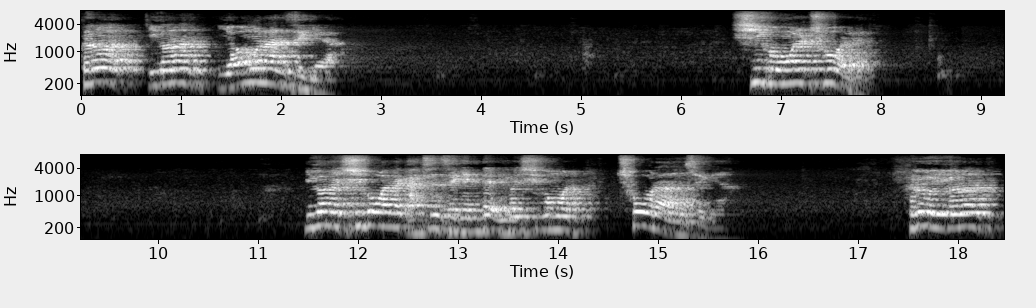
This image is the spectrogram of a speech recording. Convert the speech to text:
그러면 이거는 영원한 세계야. 시공을 초월해. 이거는 시공 안에 갇힌 세계인데 이건 시공을 초월하는 세계야. 그리고 이거는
